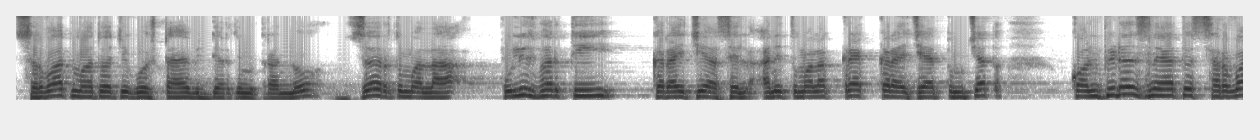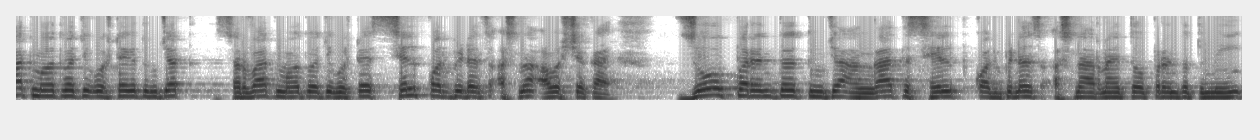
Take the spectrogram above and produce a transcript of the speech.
सर्वात महत्त्वाची गोष्ट आहे विद्यार्थी मित्रांनो जर तुम्हाला पोलीस भरती करायची असेल आणि तुम्हाला क्रॅक करायची आहे तुमच्यात कॉन्फिडन्स नाही आहे तर सर्वात महत्त्वाची गोष्ट आहे की तुमच्यात सर्वात महत्त्वाची गोष्ट आहे सेल्फ कॉन्फिडन्स असणं आवश्यक आहे. जोपर्यंत तुमच्या अंगात सेल्फ कॉन्फिडन्स असणार नाही तोपर्यंत तुम्ही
